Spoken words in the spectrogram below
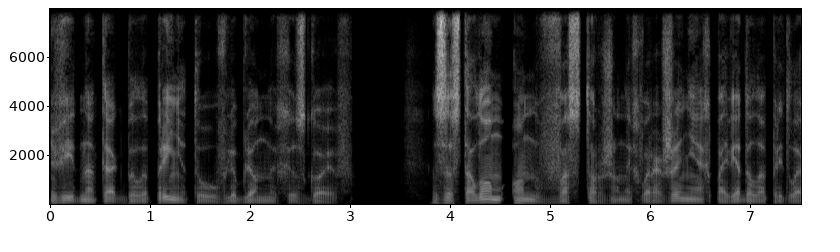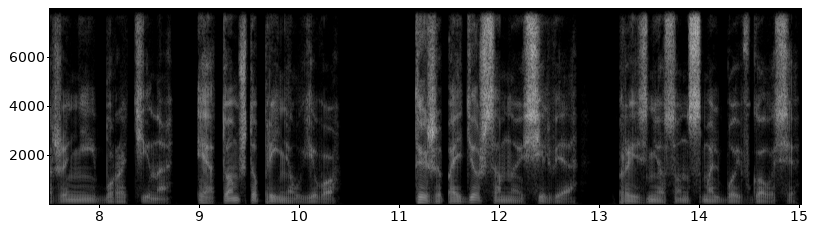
Видно, так было принято у влюбленных изгоев. За столом он в восторженных выражениях поведал о предложении Буратино и о том, что принял его. «Ты же пойдешь со мной, Сильвия?» — произнес он с мольбой в голосе.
